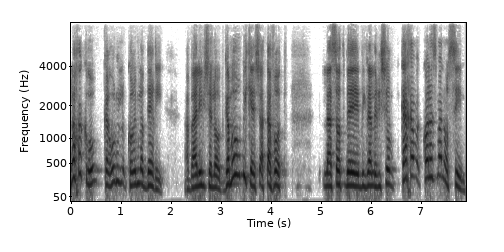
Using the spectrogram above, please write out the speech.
לא חקרו, קראו, קוראים לו דרעי, הבעלים של הוט. גם הוא ביקש הטבות לעשות בגלל רישום. ככה כל הזמן עושים.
